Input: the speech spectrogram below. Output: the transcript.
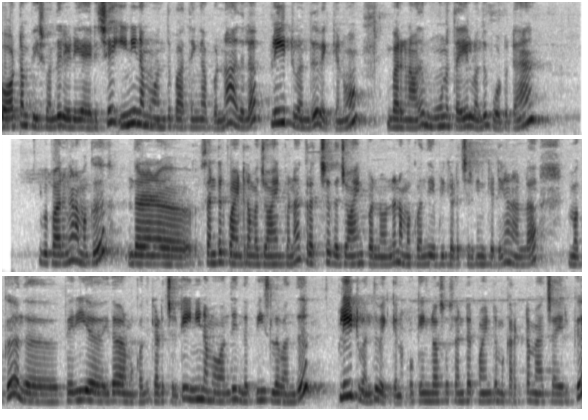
பாட்டம் பீஸ் வந்து ரெடி ஆயிடுச்சு. இனி நம்ம வந்து பார்த்தீங்க அப்படின்னா அதில் ப்ளீட் வந்து வைக்கணும். பாருங்க நான் வந்து மூணு தையல் வந்து போட்டுட்டேன். இப்போ பாருங்கள் நமக்கு இந்த சென்டர் பாயிண்ட் நம்ம ஜாயின் பண்ண க்ரச் அதை ஜாயின் பண்ணோன்னே நமக்கு வந்து எப்படி கிடச்சிருக்குன்னு கேட்டிங்கன்னா நல்லா நமக்கு அந்த பெரிய இதாக நமக்கு வந்து கிடச்சிருக்கு. இனி நம்ம வந்து இந்த பீஸில் வந்து ப்ளீட் வந்து வைக்கணும். ஓகேங்களா ஸோ சென்டர் பாயிண்ட் நம்ம கரெக்டாக மேட்ச் ஆகிருக்கு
